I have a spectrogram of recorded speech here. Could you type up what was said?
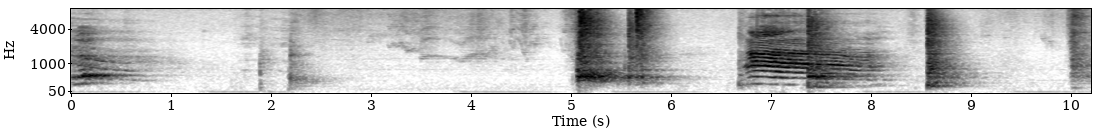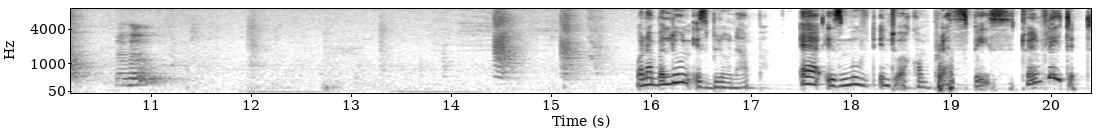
Blow. Ah. Mm-hmm. When a balloon is blown up, air is moved into a compressed space to inflate it.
